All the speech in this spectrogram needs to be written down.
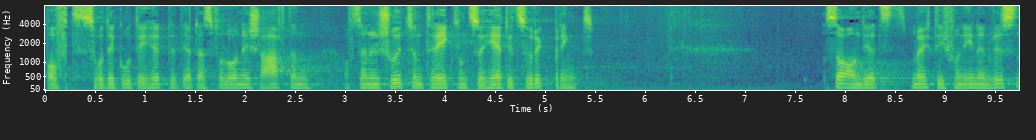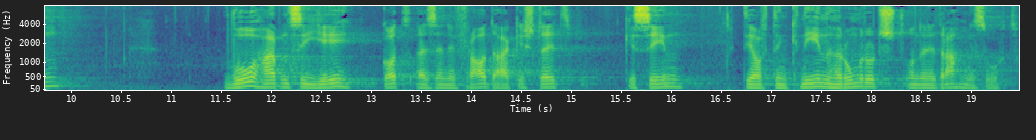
Oft so der gute Hirte, der das verlorene Schaf dann auf seinen Schultern trägt und zur Herde zurückbringt. So, und jetzt möchte ich von Ihnen wissen, wo haben Sie je Gott als eine Frau dargestellt gesehen, die auf den Knien herumrutscht und eine Drachme sucht?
